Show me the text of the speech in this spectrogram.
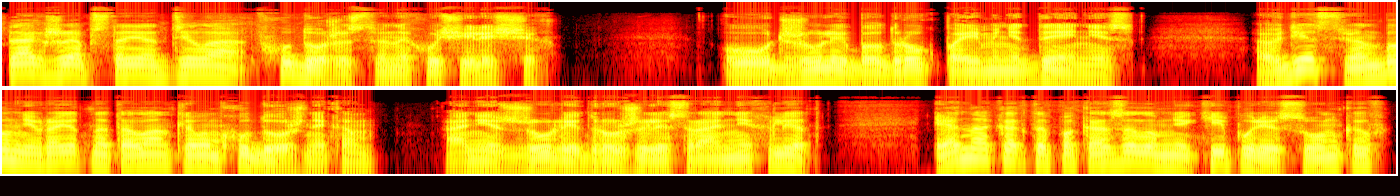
также обстоят дела в художественных училищах. У Джули был друг по имени Деннис, в детстве он был невероятно талантливым художником. Они с Джулией дружили с ранних лет, и она как-то показала мне кипу рисунков,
